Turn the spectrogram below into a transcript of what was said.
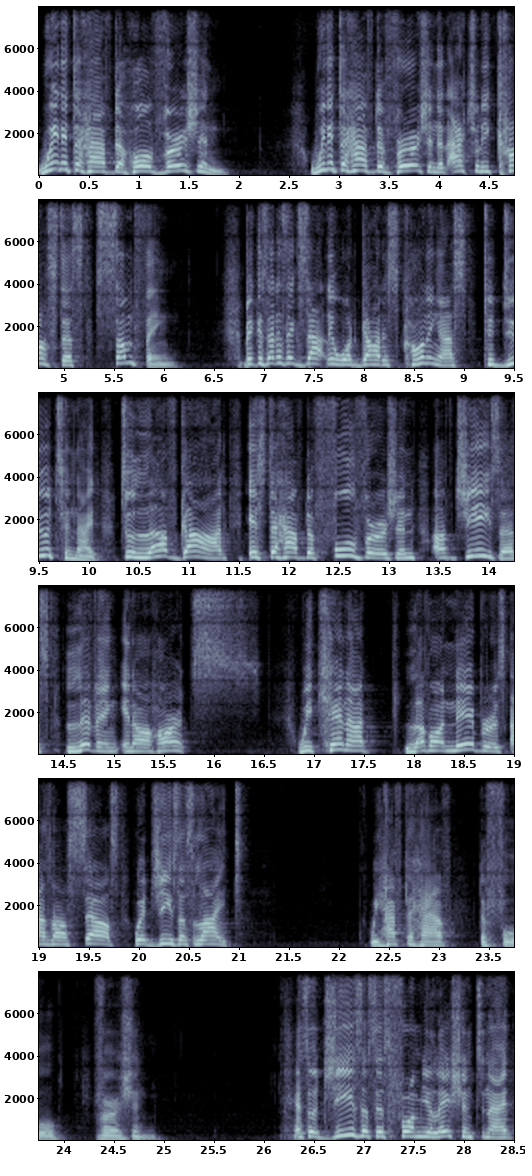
We need to have the whole version. We need to have the version that actually costs us something. Because that is exactly what God is calling us to do tonight. To love God is to have the full version of Jesus living in our hearts. We cannot love our neighbors as ourselves with Jesus' light. We have to have the full version. And so Jesus' formulation tonight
